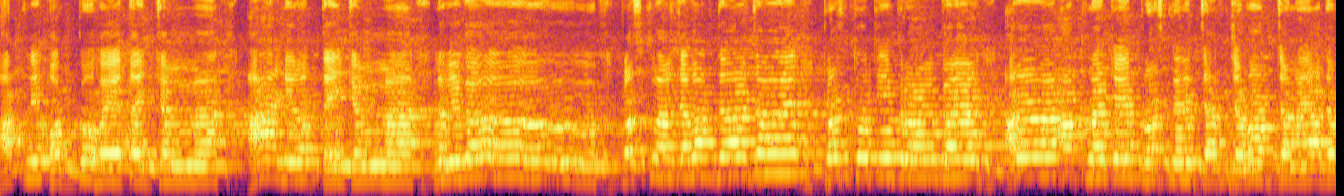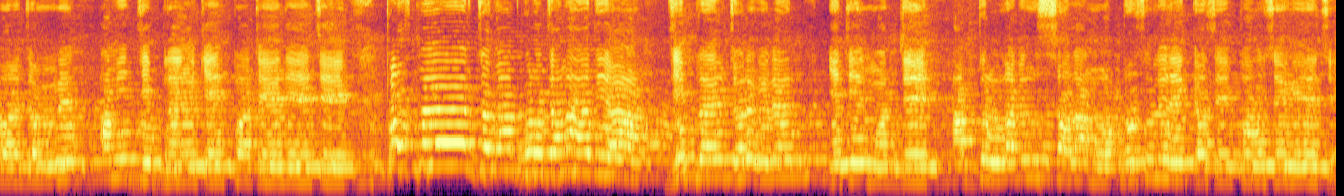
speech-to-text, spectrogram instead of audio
আপনি অজ্ঞ হয়ে তাইছেন না আর নীরব তাইছেন না প্রশ্নের জবাব দেওয়ার জন্য প্রস্তুতি গ্রহণ করেন। আল্লাহ আপনাকে প্রশ্নের জবাব জানাইয়া দেওয়ার জন্য আমি জিব্রাইলকে পাঠিয়ে দিয়েছি। প্রশ্নের জবাবগুলো জানা দিয়া জিব্রাইল চলে গেলেন। ইতির মধ্যে আব্দুল্লাহ বিন সালাম রসুলের কাছে পৌঁছে গিয়েছে।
